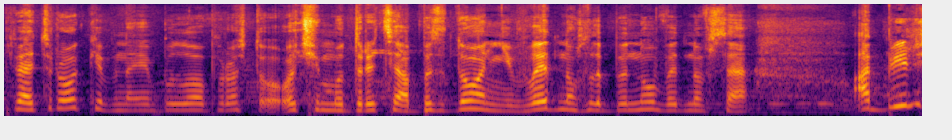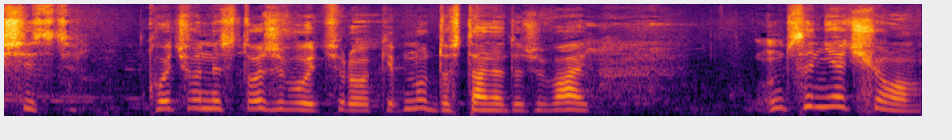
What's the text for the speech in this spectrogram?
В 5 років в неї було просто очі мудреця, бездонні, видно глибину, видно все. А більшість, хоч вони 100 живуть років, ну до 100 не доживають, ну це ні о чому.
